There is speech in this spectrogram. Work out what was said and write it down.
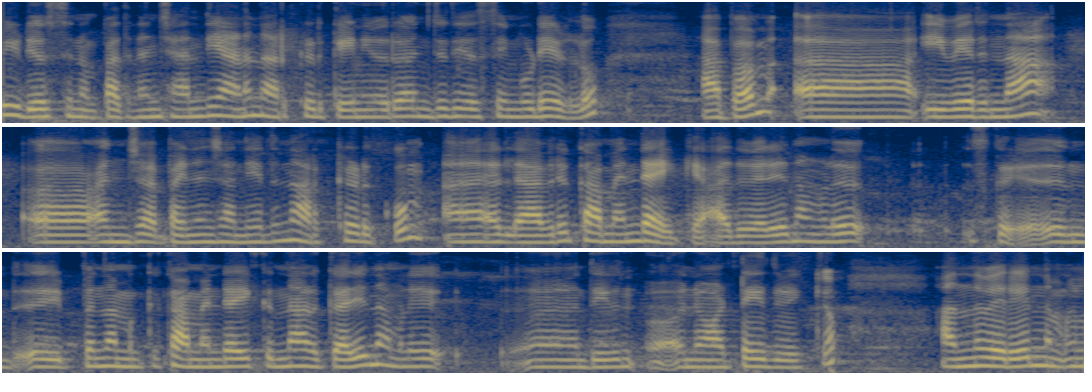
വീഡിയോസിനും പതിനഞ്ചാം തീയതിയാണ് നറുക്കെടുക്കുക ഇനി ഒരു അഞ്ച് ദിവസം കൂടെ ഉള്ളൂ. അപ്പം ഈ വരുന്ന അഞ്ചാം പതിനഞ്ചാം തീയതി നറുക്കെടുക്കും എല്ലാവരും കമന്റ് അയക്കുക അതുവരെ നമ്മൾ ഇപ്പം നമുക്ക് കമന്റ് അയക്കുന്ന ആൾക്കാർ നമ്മൾ ഇതിൽ നോട്ട് ചെയ്ത് വെക്കും. അന്ന് വരെ നമ്മൾ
